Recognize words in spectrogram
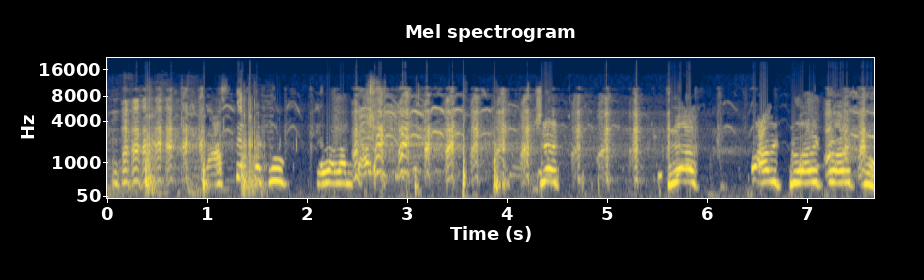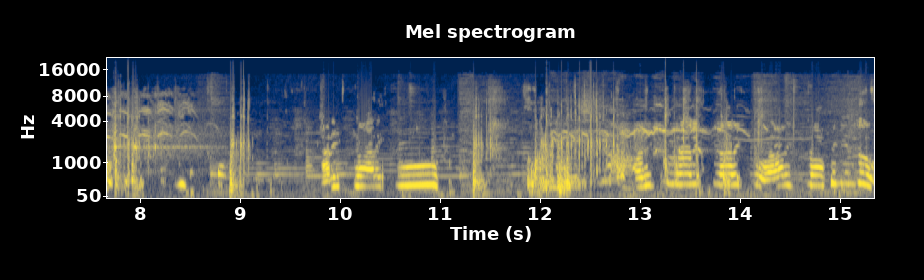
Pasti aku dalam kamar. Shit. Yes. Arikku, arikku, arikku. Arikku, arikku. Arikku, arikku, arikku. Arikku, asingin tuh.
